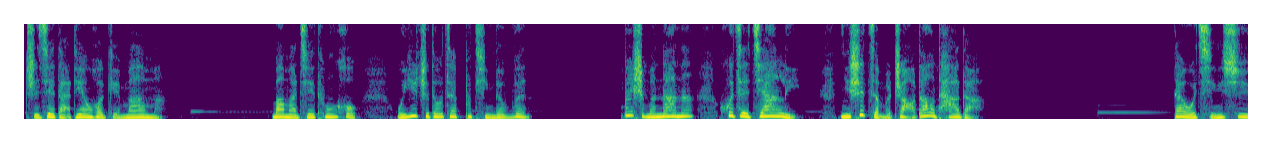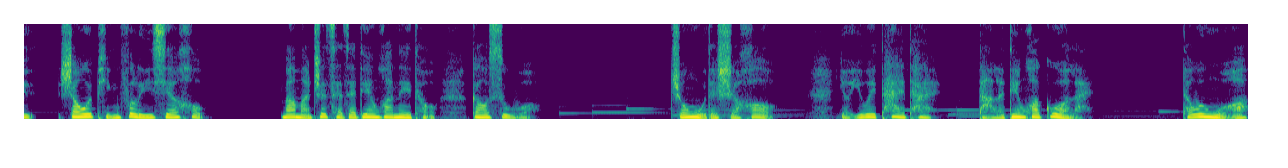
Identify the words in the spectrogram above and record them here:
直接打电话给妈妈。妈妈接通后，我一直都在不停的问：为什么娜娜会在家里？你是怎么找到她的？待我情绪稍微平复了一些后，妈妈这才在电话那头告诉我：中午的时候。有一位太太打了电话过来，她问我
